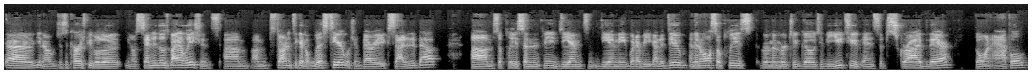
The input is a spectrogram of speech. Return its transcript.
to, uh, you know, just encourage people to, you know, send in those violations. Um, I'm starting to get a list here, which I'm very excited about. Um, so please send them to me, DM, DM me, whatever you got to do. And then also please remember to go to the YouTube and subscribe there. Go on Apple,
